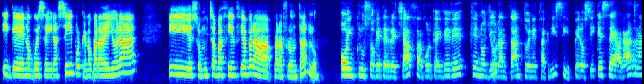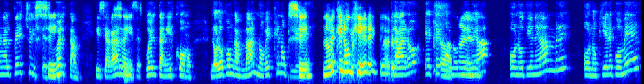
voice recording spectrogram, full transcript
y que no puede seguir así porque no para de llorar. Y eso, mucha paciencia para, para afrontarlo. O incluso que te rechaza, porque hay bebés que no lloran tanto en esta crisis, pero sí que se agarran al pecho y se sueltan, y se agarran y se sueltan, y es como, no lo pongas más, no ves que no quiere. Sí, no ves que no quiere, claro. Claro, es que o, no tiene o, no tiene hambre, o no quiere comer,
